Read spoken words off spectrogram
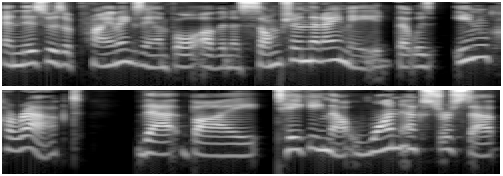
And this was a prime example of an assumption that I made that was incorrect. That by taking that one extra step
